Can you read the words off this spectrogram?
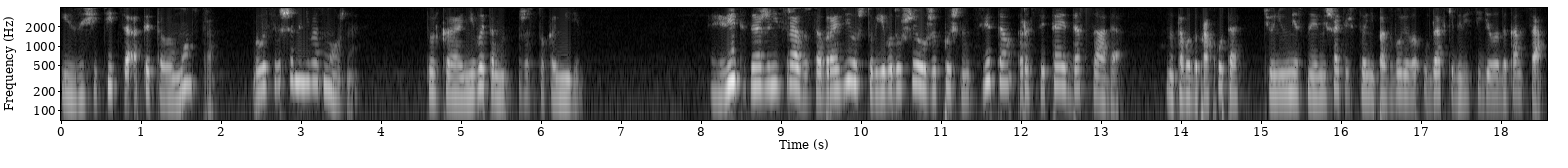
И защититься от этого монстра было совершенно невозможно. Только не в этом жестоком мире. Вид даже не сразу сообразил, что в его душе уже пышным цветом расцветает досада на того доброхота, чье неуместное вмешательство не позволило удавке довести дело до конца.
